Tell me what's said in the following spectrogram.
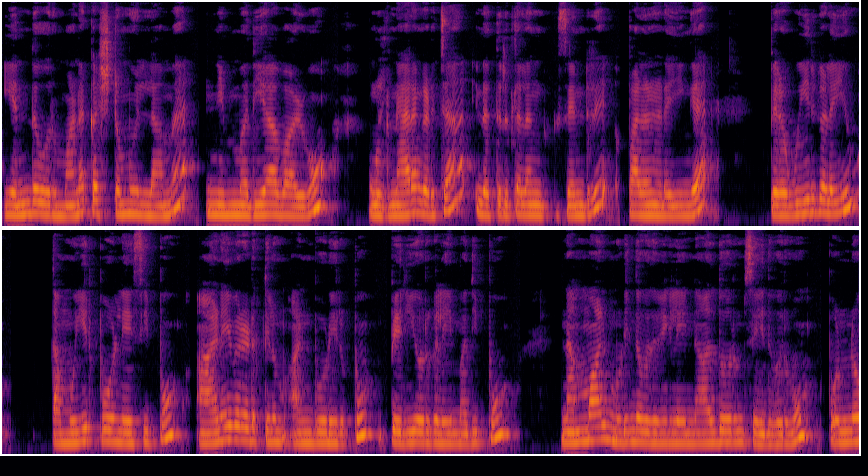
எந்த ஒரு மன கஷ்டமும் இல்லாமல் நிம்மதியாக வாழ்வோம். உங்களுக்கு நேரம் கிடைச்சா இந்த திருத்தலங்குக்கு சென்று பலனடையுங்க. பிற உயிர்களையும் தம் உயிர் போல் நேசிப்போம். அனைவரிடத்திலும் அன்போடு இருப்போம். பெரியோர்களை மதிப்போம். நம்மால் முடிந்த உதவிகளை நாள்தோறும் செய்து வருவோம். பொண்ணோ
